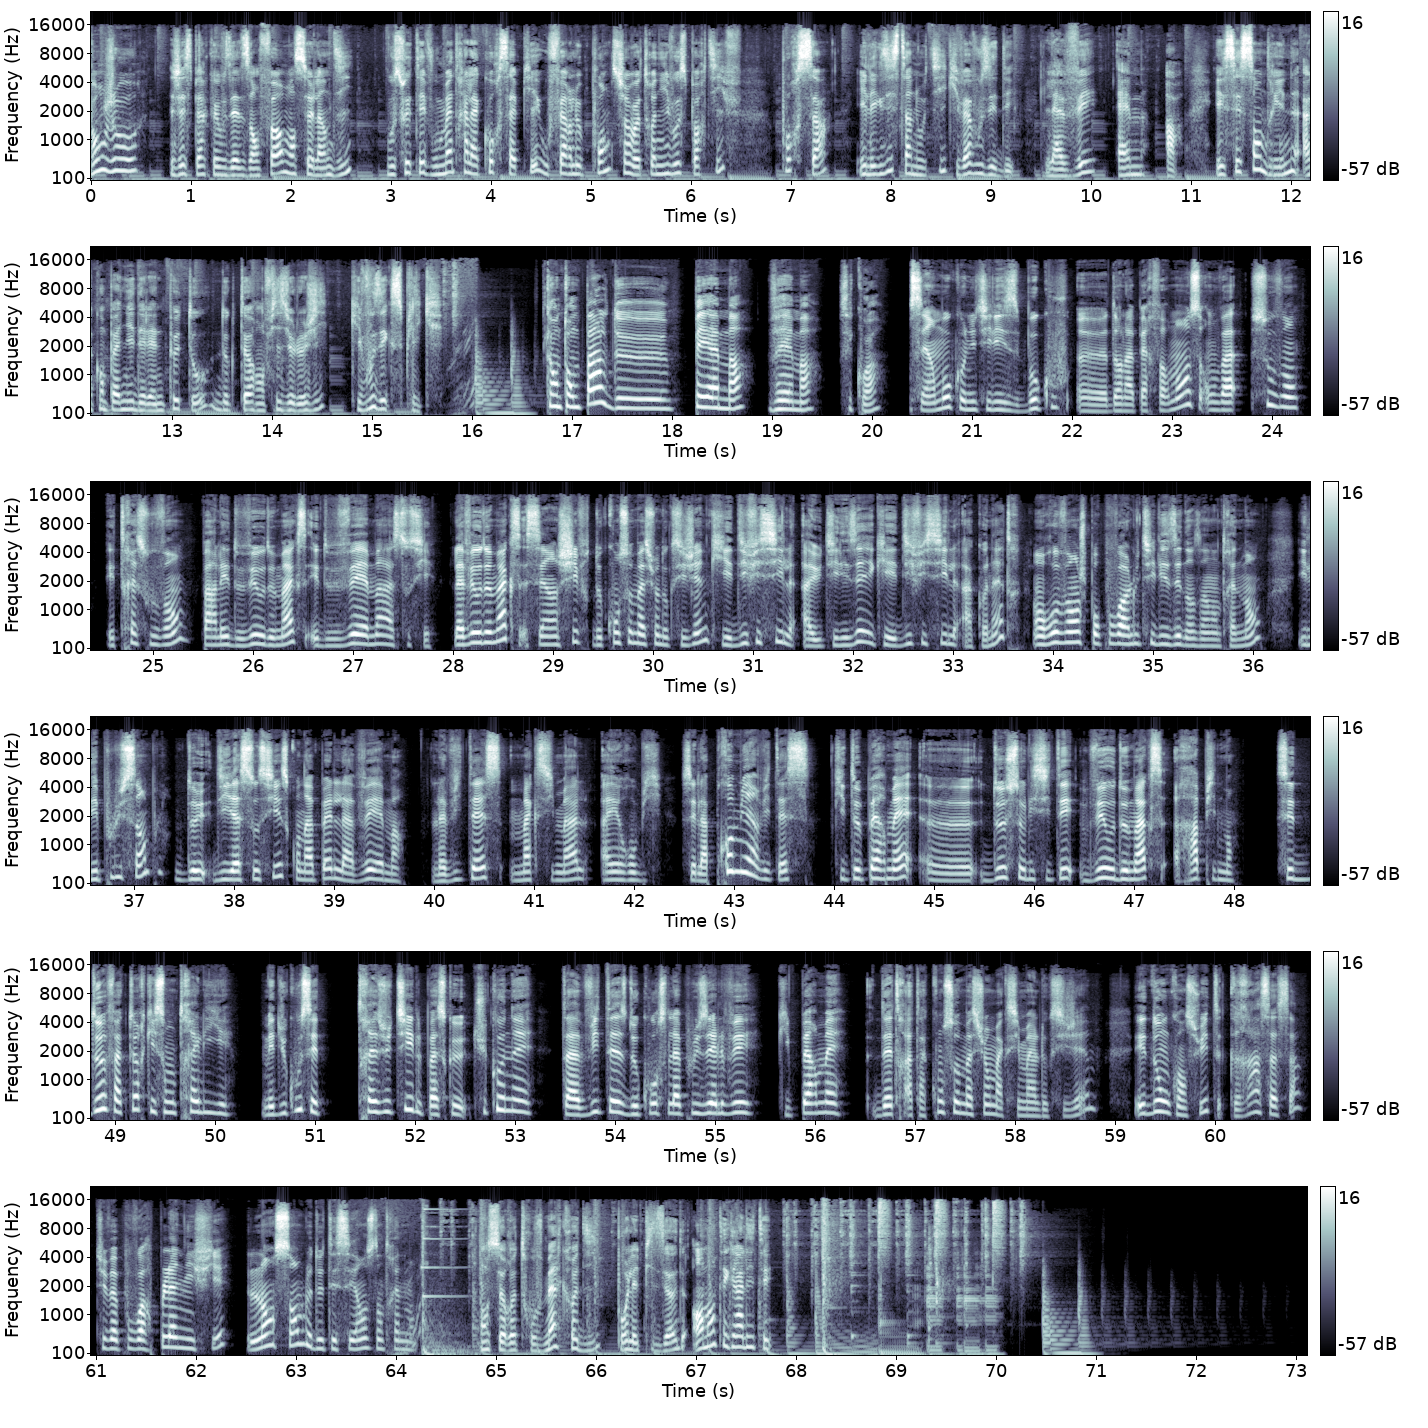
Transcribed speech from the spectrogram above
Bonjour, j'espère que vous êtes en forme en ce lundi. Vous souhaitez vous mettre à la course à pied ou faire le point sur votre niveau sportif? Pour ça, il existe un outil qui va vous aider, la VMA. Et c'est Sandrine, accompagnée d'Hélène Petot, docteur en physiologie, qui vous explique. Quand on parle de PMA, VMA, c'est quoi? C'est un mot qu'on utilise beaucoup euh, dans la performance. On va souvent et très souvent parler de VO2 max et de VMA associés. La VO2 max, c'est un chiffre de consommation d'oxygène qui est difficile à utiliser et qui est difficile à connaître. En revanche, pour pouvoir l'utiliser dans un entraînement, il est plus simple d'y associer ce qu'on appelle la VMA, la vitesse maximale aérobie. C'est la première vitesse qui te permet euh, de solliciter VO2 max rapidement. C'est deux facteurs qui sont très liés. Mais du coup, c'est très utile parce que tu connais ta vitesse de course la plus élevée qui permet d'être à ta consommation maximale d'oxygène. Et donc ensuite, grâce à ça, tu vas pouvoir planifier l'ensemble de tes séances d'entraînement. On se retrouve mercredi pour l'épisode en intégralité.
